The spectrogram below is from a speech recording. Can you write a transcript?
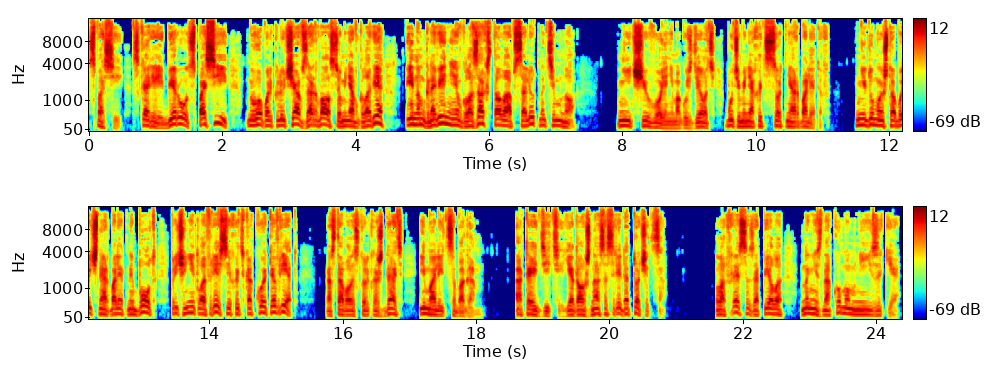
«Спаси! Скорее! Берут! Спаси!» Вопль ключа взорвался у меня в голове, и на мгновение в глазах стало абсолютно темно. Ничего я не могу сделать, будь у меня хоть сотни арбалетов. Не думаю, что обычный арбалетный болт причинит Лафрессе хоть какой-то вред. Оставалось только ждать и молиться богам. «Отойдите, я должна сосредоточиться». Лафресса запела на незнакомом мне языке,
